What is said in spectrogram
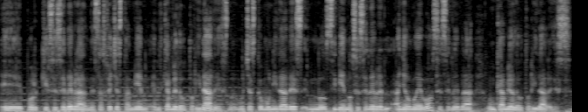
eh, porque se celebran en estas fechas también el cambio de autoridades. ¿no? En muchas comunidades, no, si bien no se celebra el Año Nuevo, se celebra un cambio de autoridades.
